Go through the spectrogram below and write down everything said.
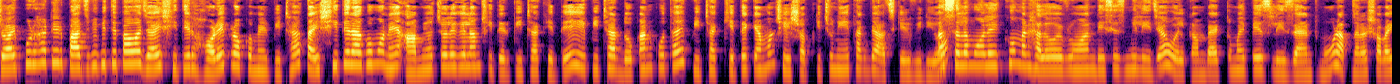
জয়পুরহাটের পাঁচবিবিতে পাওয়া যায় শীতের হরেক রকমের পিঠা। তাই শীতের আগমনে আমিও চলে গেলাম শীতের পিঠা খেতে। এই পিঠার দোকান কোথায়? পিঠা খেতে কেমন? সেই সব কিছু নিয়ে থাকবে আজকের ভিডিও। আসসালামু আলাইকুম আর hello everyone this is me Liza welcome back to my page Liza and more আপনারা সবাই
